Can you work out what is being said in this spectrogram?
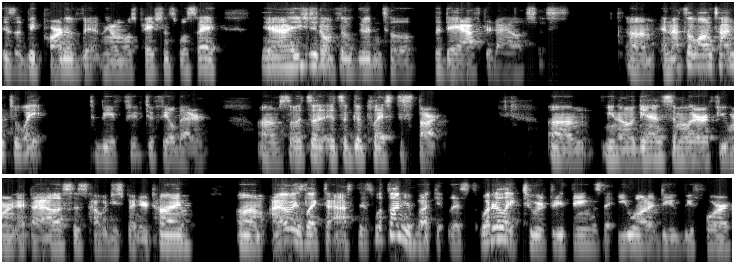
is a big part of it. You know, most patients will say, "Yeah, I usually don't feel good until the day after dialysis," um, and that's a long time to wait to be to feel better. Um, so it's a it's a good place to start. Um, you know, again, similar if you weren't at dialysis, how would you spend your time? Um, I always like to ask this: What's on your bucket list? What are like two or three things that you want to do before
